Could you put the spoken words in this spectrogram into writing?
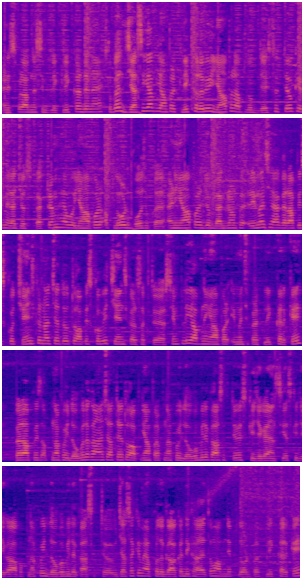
एंड इस पर आपने सिंपली क्लिक कर देना है। तो गैस जैसे ही आप यहाँ पर क्लिक करोगे, यहाँ पर आप लोग देख सकते हो कि मेरा जो स्पेक्ट्रम है, वो यहाँ पर अपलोड हो चुका है। एंड यहाँ पर जो बैकग्राउंड पर इमेज है, अगर आप इसको चेंज करना चाहते हो तो आप इसको भी चेंज कर सकते हो। सिंपली आपने यहाँ पर इमेज पर क्लिक करके, अगर आप इस अपना कोई लोगो लगाना चाहते हो तो आप यहाँ पर अपना कोई लोगो भी लगा सकते हो। इसकी जगह एनसीएस की जगह आप अपना कोई लोगो भी लगा सकते हो। जैसा कि मैं आपको लगा कर दिखा देता हूँ अपने अपलोड पर क्लिक करके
